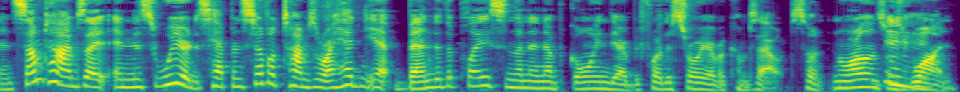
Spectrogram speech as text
and sometimes I and it's weird. It's happened several times where I hadn't yet been to the place, and then end up going there before the story ever comes out. So New Orleans was mm-hmm. one,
